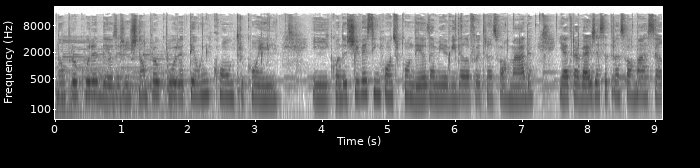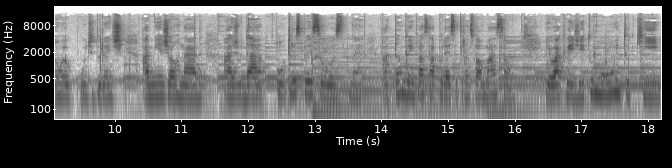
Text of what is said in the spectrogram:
não procura Deus, a gente não procura ter um encontro com Ele. E quando eu tive esse encontro com Deus, a minha vida ela foi transformada e através dessa transformação eu pude durante a minha jornada ajudar outras pessoas, né, a também passar por essa transformação. E eu acredito muito que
